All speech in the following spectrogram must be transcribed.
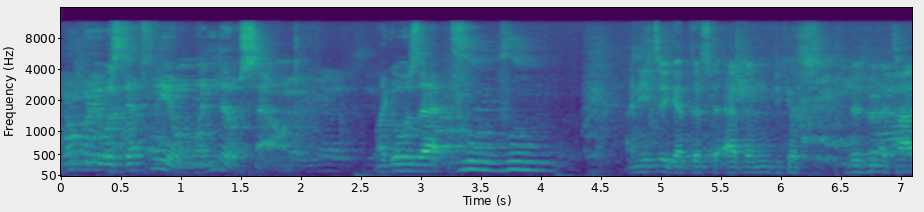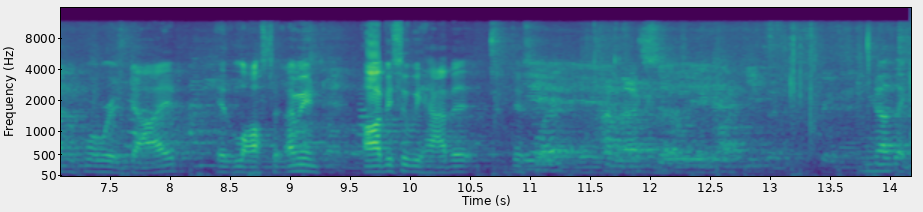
No, but it was definitely a window sound. Like it was that boom, boom. I need to get this to Evan because there's been a time before where it died. It lost it. I mean, obviously we have it this way. Nothing.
